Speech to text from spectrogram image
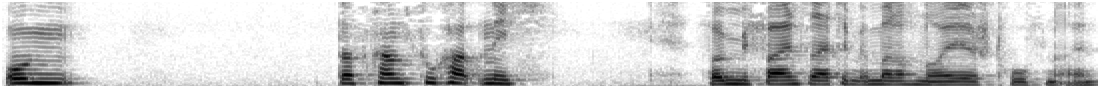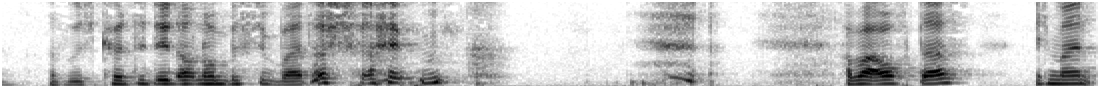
Und das kannst du halt nicht. Vor allem mir fallen seitdem immer noch neue Strophen ein. Also ich könnte den auch noch ein bisschen weiterschreiben. Aber auch das, ich meine,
